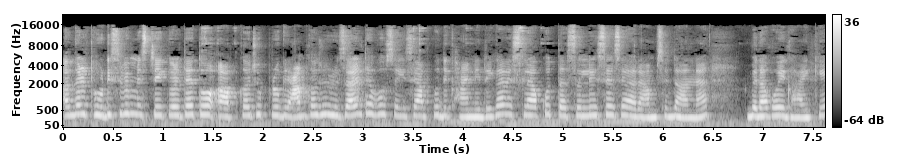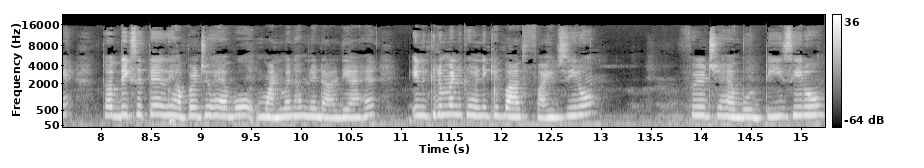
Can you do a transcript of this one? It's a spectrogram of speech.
अंदर थोड़ी सी भी मिस्टेक करते हैं तो आपका जो प्रोग्राम का जो रिज़ल्ट है वो सही से आपको दिखाई नहीं देगा। इसलिए आपको तसली से इसे आराम से डालना है बिना कोई घाई के। तो आप देख सकते हैं, यहाँ पर जो है वो वन वन हमने डाल दिया है। इंक्रीमेंट करने के बाद फाइव ज़ीरो फिर जो है वो डी ज़ीरो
